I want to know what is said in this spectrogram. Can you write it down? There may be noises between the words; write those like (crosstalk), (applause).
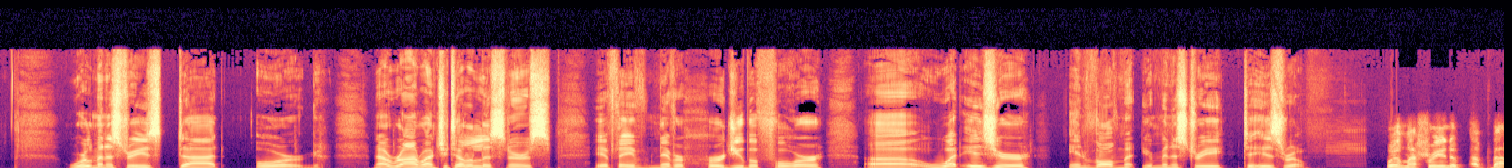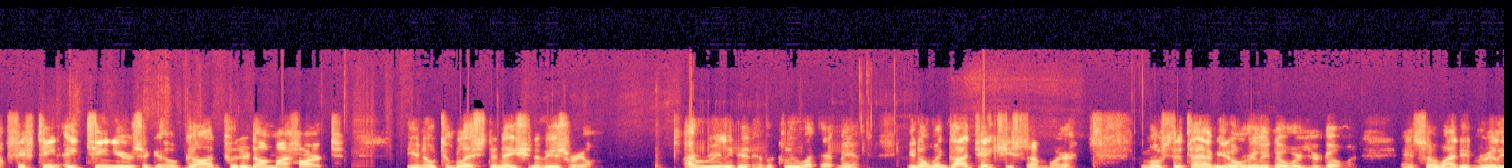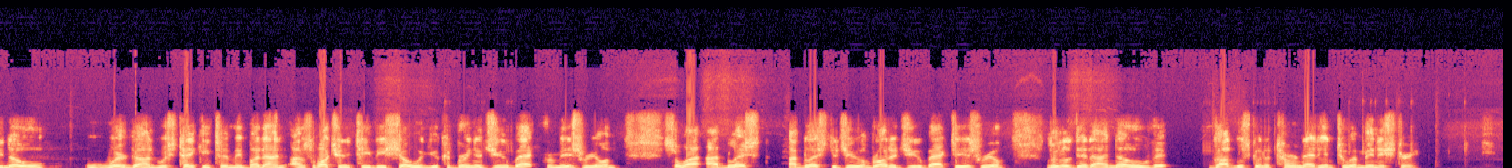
Worldministries.org. Now, Ron, why don't you tell the listeners, if they've never heard you before, uh, what is your involvement, your ministry to Israel? Well, my friend, about 15, 18 years ago, God put it on my heart, you know, to bless the nation of Israel. I really didn't have a clue what that meant. You know, when God takes you somewhere, most of the time you don't really know where you're going. And so I didn't really know where God was taking to me, but I, I was watching a TV show and you could bring a Jew back from Israel. And so I, I blessed I blessed a Jew and brought a Jew back to Israel. Little did I know that God was going to turn that into a ministry.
